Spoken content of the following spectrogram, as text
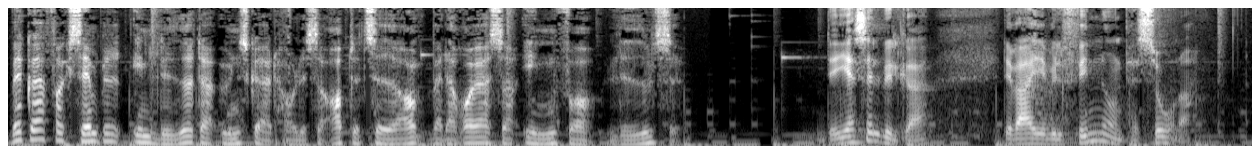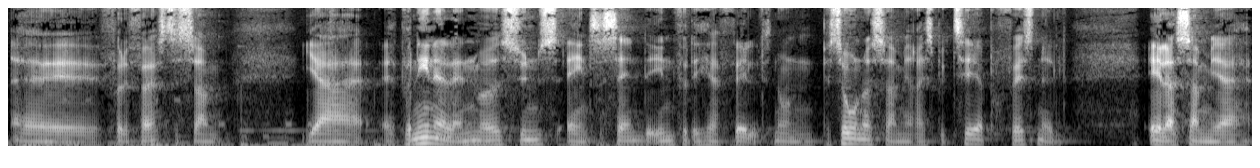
Hvad gør for eksempel en leder, der ønsker at holde sig opdateret om, hvad der rører sig inden for ledelse? Det jeg selv vil gøre, det var, at jeg ville finde nogle personer, øh, for det første, som jeg øh, på en eller anden måde synes er interessante inden for det her felt. Nogle personer, som jeg respekterer professionelt, eller som jeg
